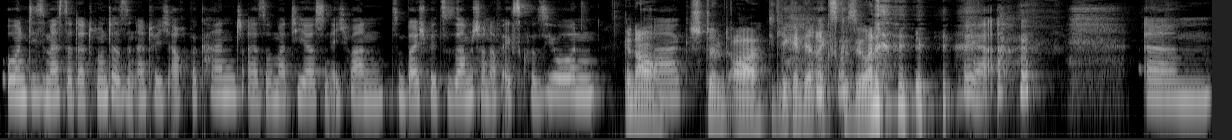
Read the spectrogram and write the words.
und die Semester darunter sind natürlich auch bekannt. Also Matthias und ich waren zum Beispiel zusammen schon auf Exkursionen. Genau, stimmt. Oh, die legendäre Exkursion. ja. ähm,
